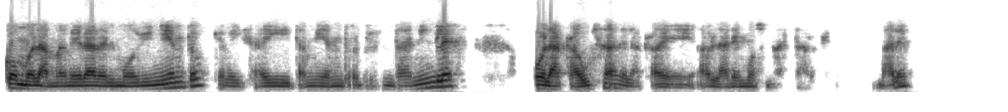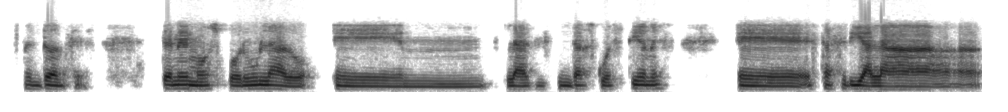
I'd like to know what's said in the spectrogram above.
como la manera del movimiento, que veis ahí también representada en inglés, o la causa, de la que hablaremos más tarde, ¿vale? Entonces, tenemos por un lado em, las distintas cuestiones. Eh, esta sería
